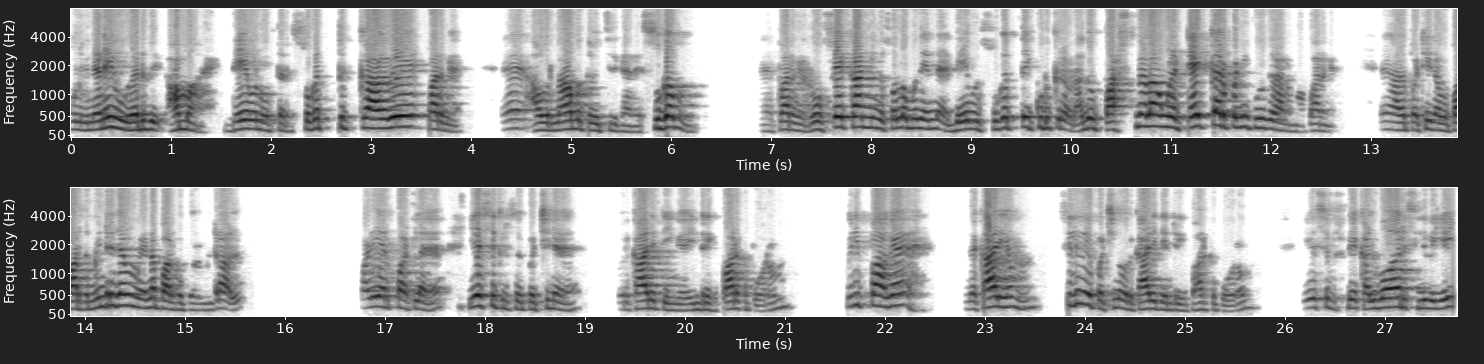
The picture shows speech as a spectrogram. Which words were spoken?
உங்களுக்கு நினைவு வருது. ஆமா தேவன் ஒருத்தர் சுகத்துக்காகவே பாருங்க அவர் நாமத்தை வச்சிருக்காரு. சுகம். பாருங்க ரொஃபேக்கான்னு நீங்க சொல்லும் போது என்ன? தேவன் சுகத்தை கொடுக்கிறவர். அதுவும் பர்சனலா உங்களை டேக் கேர் பண்ணி கொடுக்குறாருமா? பாருங்க. அதை பற்றி நம்ம பார்த்தோம். இன்றைய தேவன் நம்ம என்ன பார்க்க போறோம் என்றால் பழைய ஏற்பாட்டுல இயேசு கிறிஸ்துவை பற்றின ஒரு காரியத்தை இங்க இன்றைக்கு பார்க்க போறோம். குறிப்பாக இந்த காரியம் சிலுவை பற்றின ஒரு காரியத்தை இன்றைக்கு பார்க்க போறோம். இயேசு கிறிஸ்துடைய கல்வாரி சிலுவையை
